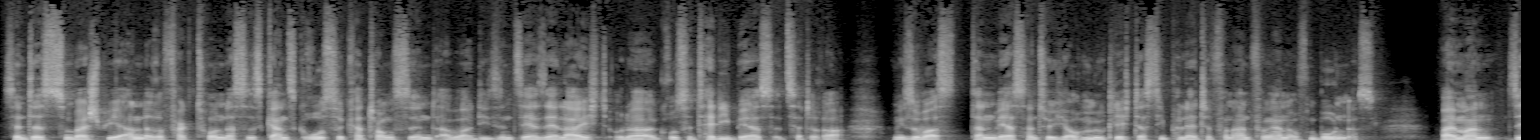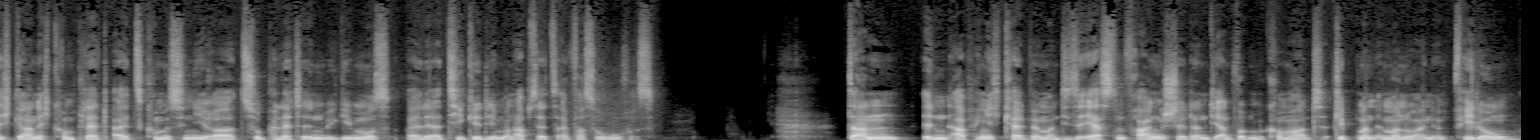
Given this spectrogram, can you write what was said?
Sind es zum Beispiel andere Faktoren, dass es ganz große Kartons sind, aber die sind sehr, sehr leicht oder große Teddybärs etc. Wie sowas, dann wäre es natürlich auch möglich, dass die Palette von Anfang an auf dem Boden ist. Weil man sich gar nicht komplett als Kommissionierer zur Palette hinbegeben muss, weil der Artikel, den man absetzt, einfach so hoch ist. Dann in Abhängigkeit, wenn man diese ersten Fragen gestellt hat und die Antworten bekommen hat, gibt man immer nur eine Empfehlung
